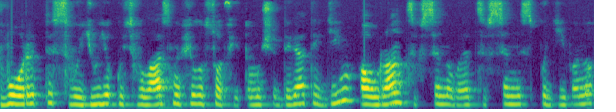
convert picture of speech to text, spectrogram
створити свою якусь власну філософію, тому що дев'ятий дім, ауран це все нове, це все несподівано,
